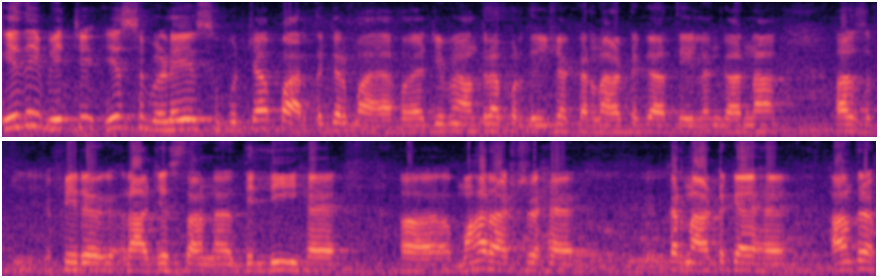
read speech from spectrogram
ਇਹਦੇ ਵਿੱਚ ਇਸ ਵੇਲੇ ਸਮੁੱਚਾ ਭਾਰਤ ਗਰਮਾਇਆ ਹੋਇਆ, ਜਿਵੇਂ ਆਂਧਰਾ ਪ੍ਰਦੇਸ਼ ਆ ਕਰਨਾਟਕਾ, ਤੇਲੰਗਾਨਾ ਫਿਰ ਰਾਜਸਥਾਨ ਹੈ ਦਿੱਲੀ ਹੈ ਮਹਾਰਾਸ਼ਟਰ ਹੈ, ਕਰਨਾਟਕਾ ਹੈ, ਆਂਧਰਾ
